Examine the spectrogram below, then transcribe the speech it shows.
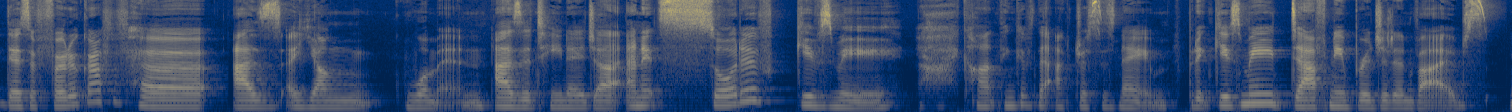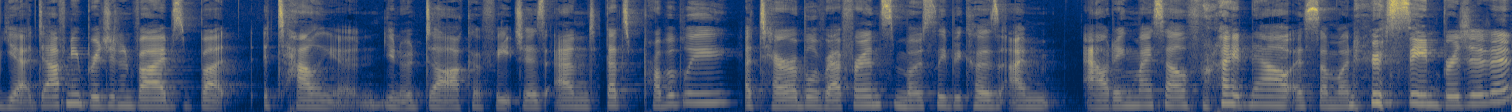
there's a photograph of her as a young woman as a teenager and it sort of gives me I can't think of the actress's name, but it gives me Daphne Bridgerton vibes. Yeah, Daphne Bridgerton vibes, but Italian, you know, darker features. And that's probably a terrible reference, mostly because I'm outing myself right now as someone who's seen Bridgerton.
